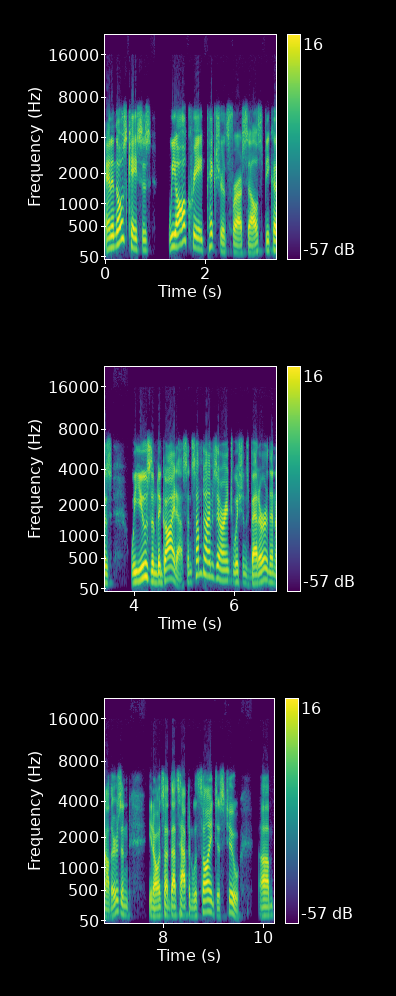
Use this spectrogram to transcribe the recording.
And in those cases, we all create pictures for ourselves because we use them to guide us. And sometimes our intuition's better than others, and you know, it's that's happened with scientists too. Um,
